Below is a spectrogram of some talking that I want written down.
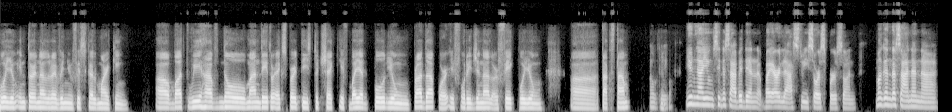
po yung internal revenue fiscal marking. Uh, but we have no mandate or expertise to check if bayad po yung product or if original or fake po yung uh, tax stamp. Okay. Yun nga yung sinasabi din by our last resource person. Maganda sana na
